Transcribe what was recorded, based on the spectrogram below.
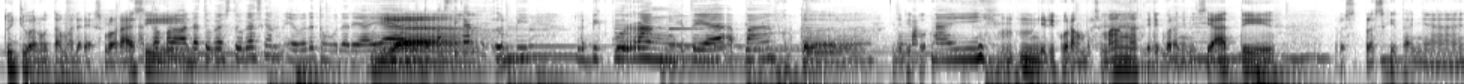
tujuan utama dari eksplorasi. atau kalau ada tugas-tugas kan ya udah tunggu dari ayah Iya. gitu pasti kan lebih lebih kurang gitu ya apa Betul. eh, Jadi memaknai Mm-mm, jadi kurang bersemangat, jadi kurang inisiatif. Terus plus kitanya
